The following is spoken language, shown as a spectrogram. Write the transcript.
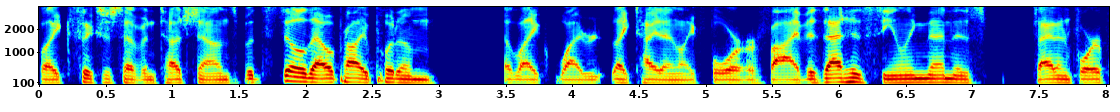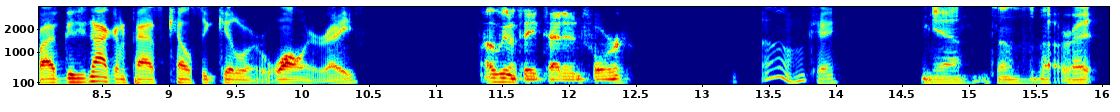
like six or seven touchdowns. But still, that would probably put him at like wide, like tight end, like four or five. Is that his ceiling then? Is tight end four or five? Because he's not going to pass Kelce Kittle or Waller, right? I was gonna say tight end four. Oh, okay. Yeah, sounds about right.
